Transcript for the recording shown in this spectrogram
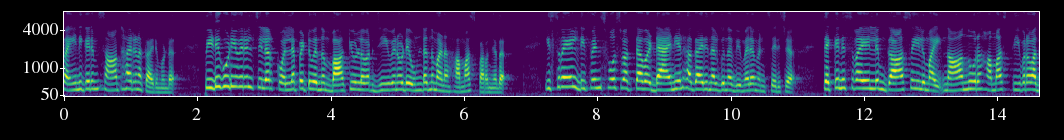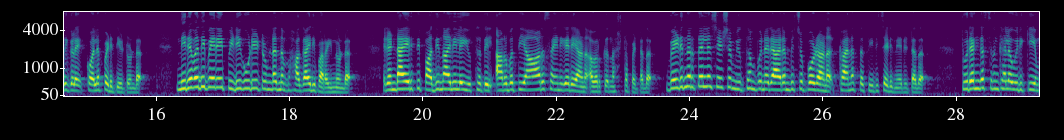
സൈനികരും സാധാരണക്കാരുമുണ്ട്. പിടികൂടിയവരിൽ ചിലർ കൊല്ലപ്പെട്ടുവെന്നും ബാക്കിയുള്ളവർ ജീവനോടെ ഉണ്ടെന്നുമാണ് ഹമാസ് പറഞ്ഞത്. ഇസ്രായേൽ ഡിഫൻസ് ഫോഴ്സ് വക്താവ് ഡാനിയൽ ഹഗാരി നൽകുന്ന വിവരമനുസരിച്ച് തെക്കൻ ഇസ്രായേലിലും ഗാസയിലുമായി നാനൂറ് ഹമാസ് തീവ്രവാദികളെ കൊലപ്പെടുത്തിയിട്ടുണ്ട്. നിരവധി പേരെ പിടികൂടിയിട്ടുണ്ടെന്നും ഹഗാരി പറയുന്നുണ്ട്. രണ്ടായിരത്തി പതിനാലിലെ യുദ്ധത്തിൽ അറുപത്തിയാറ് സൈനികരെയാണ് അവർക്ക് നഷ്ടപ്പെട്ടത്. വെടിനിർത്തലിന് ശേഷം യുദ്ധം പുനരാരംഭിച്ചപ്പോഴാണ് കനത്ത തിരിച്ചടി നേരിട്ടത്. തുരങ്ക ശൃംഖല ഒരുക്കിയും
